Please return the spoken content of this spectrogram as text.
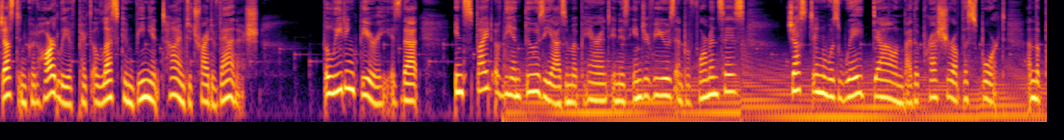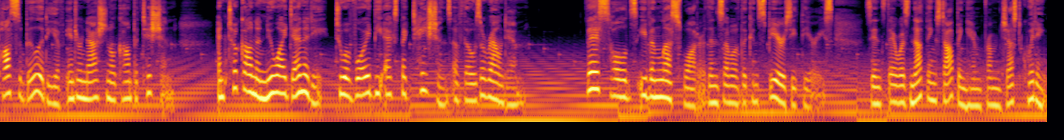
Justin could hardly have picked a less convenient time to try to vanish. The leading theory is that, in spite of the enthusiasm apparent in his interviews and performances, Justin was weighed down by the pressure of the sport and the possibility of international competition, and took on a new identity to avoid the expectations of those around him. This holds even less water than some of the conspiracy theories, since there was nothing stopping him from just quitting.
